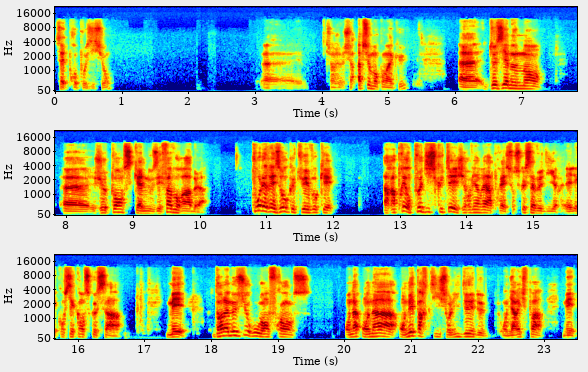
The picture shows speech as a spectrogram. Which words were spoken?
cette proposition. je, suis absolument convaincu. deuxièmement, je pense qu'elle nous est favorable pour les raisons que tu évoquais. Alors après, on peut discuter, j'y reviendrai après, sur ce que ça veut dire et les conséquences que ça a. Mais dans la mesure où en France, on, a, on, a, on est parti sur l'idée de, on n'y arrive pas, mais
